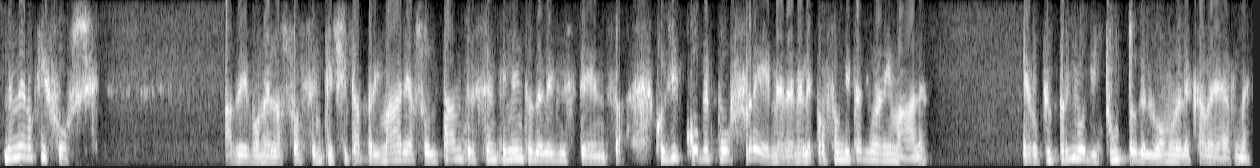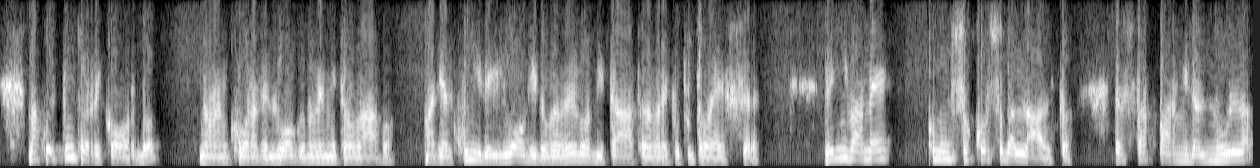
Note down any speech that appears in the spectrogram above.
nemmeno chi fossi avevo nella sua semplicità primaria soltanto il sentimento dell'esistenza, così come può fremere nelle profondità di un animale. Ero più privo di tutto dell'uomo delle caverne, ma a quel punto il ricordo, non ancora del luogo dove mi trovavo, ma di alcuni dei luoghi dove avevo abitato e avrei potuto essere, veniva a me come un soccorso dall'alto, per strapparmi dal nulla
